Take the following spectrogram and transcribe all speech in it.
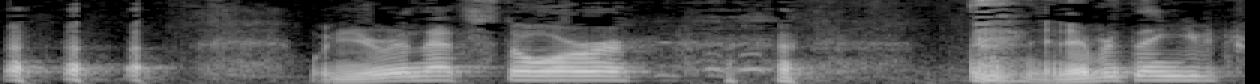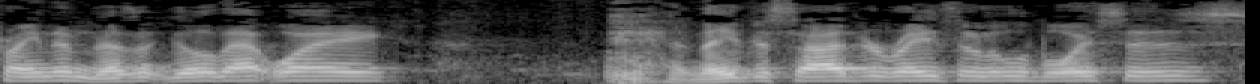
when you're in that store and everything you've trained them doesn't go that way, and they decide to raise their little voices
